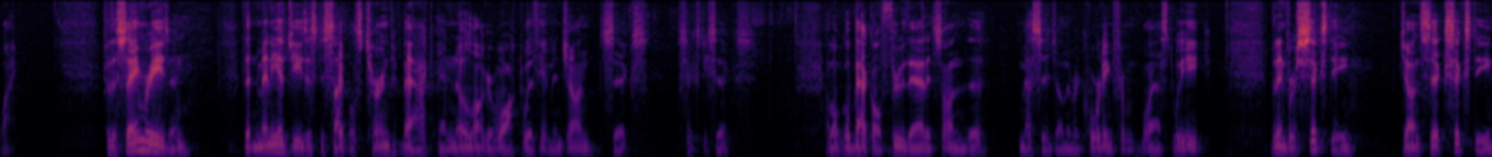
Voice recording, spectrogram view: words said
Why? For the same reason that many of Jesus' disciples turned back and no longer walked with him in John 6 66. I won't go back all through that, it's on the message on the recording from last week. But in verse 60, John 6 60,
